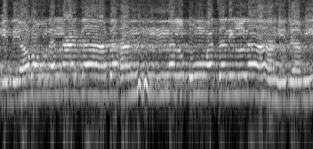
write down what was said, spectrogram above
إذ يرون العذاب أن القوة لله جميعا.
